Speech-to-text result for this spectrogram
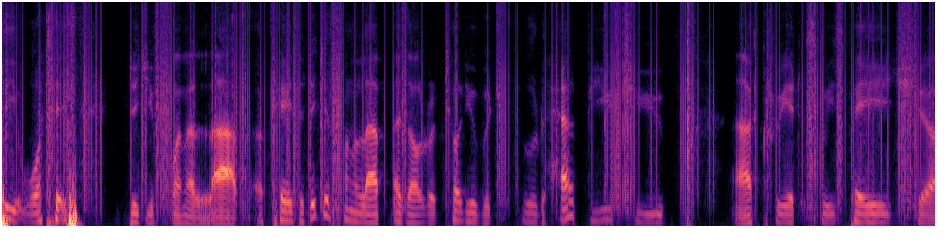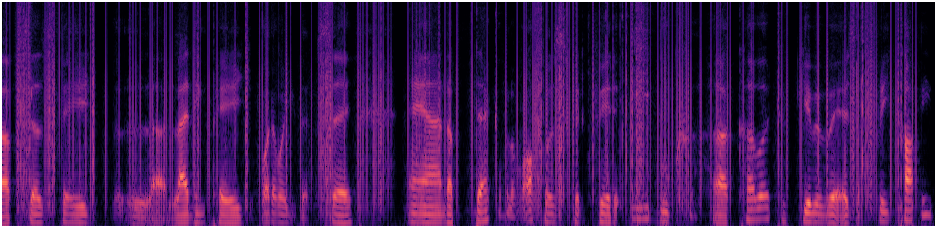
see what is DigiFunnel Lab. Okay, the DigiFunnel Lab, as I already told you, which would help you to uh, create a squeeze page, uh, sales page, landing page, whatever you can say. And uh, there are a couple of offers. You can create an ebook uh, cover to give away as a free copy.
